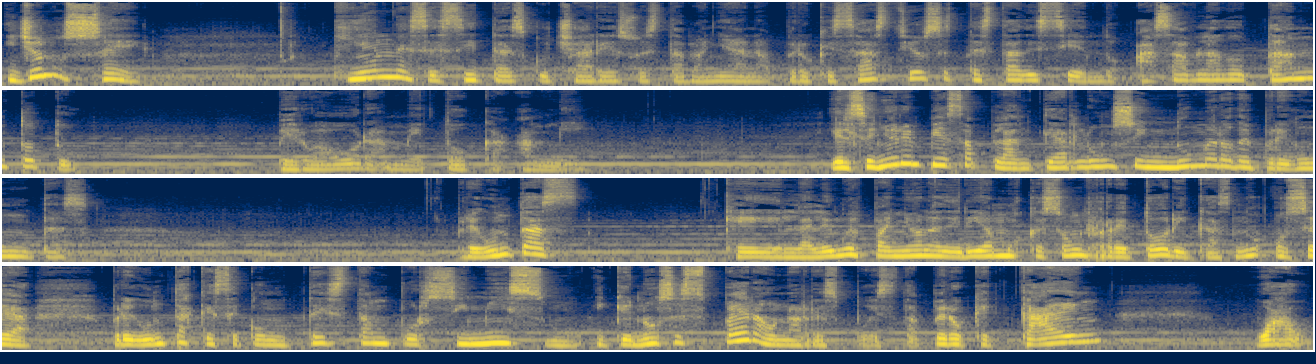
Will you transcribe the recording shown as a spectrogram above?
Y yo no sé quién necesita escuchar eso esta mañana, pero quizás Dios te está diciendo, has hablado tanto tú, pero ahora me toca a mí. Y el Señor empieza a plantearle un sinnúmero de preguntas. Preguntas que en la lengua española diríamos que son retóricas, ¿no? O sea, preguntas que se contestan por sí mismo y que no se espera una respuesta, pero que caen, wow,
